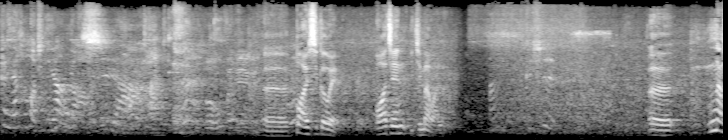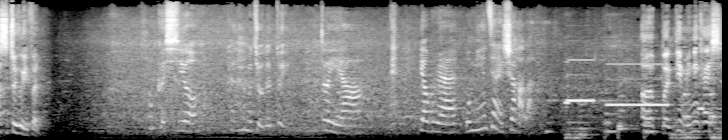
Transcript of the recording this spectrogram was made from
看起来好好吃的样子哦。是啊。呃，不好意思各位，蚵仔煎已经卖完了。可是，呃，那是最后一份。好可惜哦，排了那么久的队。对呀、哎要不然我们明天再来吃好了。呃，本店明天开始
